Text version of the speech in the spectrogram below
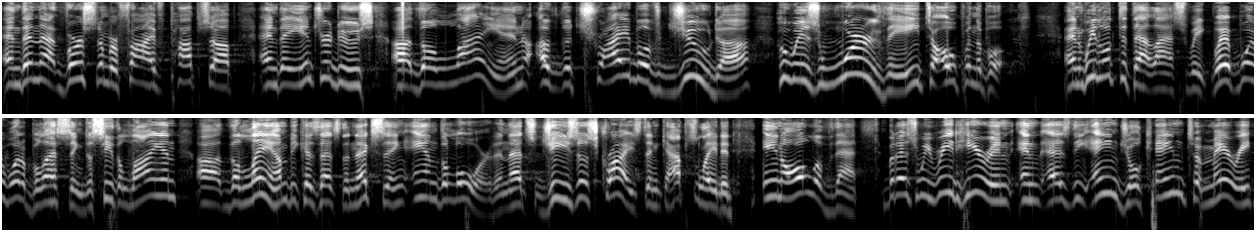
and then that verse number five pops up, and they introduce uh, the lion of the tribe of Judah who is worthy to open the book. And we looked at that last week. Boy, what a blessing to see the lion, uh, the lamb, because that's the next thing, and the Lord. And that's Jesus Christ encapsulated in all of that. But as we read here, in, and as the angel came to Mary,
